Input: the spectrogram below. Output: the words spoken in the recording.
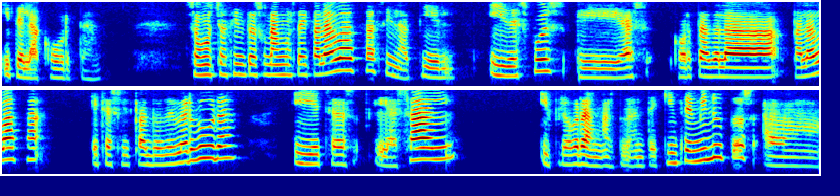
y te la corta. Son 800 gramos de calabaza sin la piel. Y después que has cortado la calabaza, echas el caldo de verdura y echas la sal y programas durante 15 minutos a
